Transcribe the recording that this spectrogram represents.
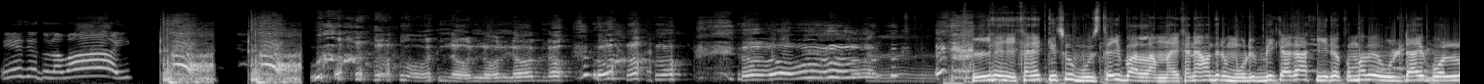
এই যে দুলা ভাই। No, no, no, no. এখানে কিছু বুঝতেই পারলাম না। এখানে আমাদের মুরব্বী কাকা কীরকম ভাবে উল্টায় পড়ল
